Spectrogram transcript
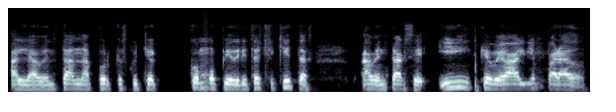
a la ventana porque escuché como piedritas chiquitas aventarse y que veo a alguien parado.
